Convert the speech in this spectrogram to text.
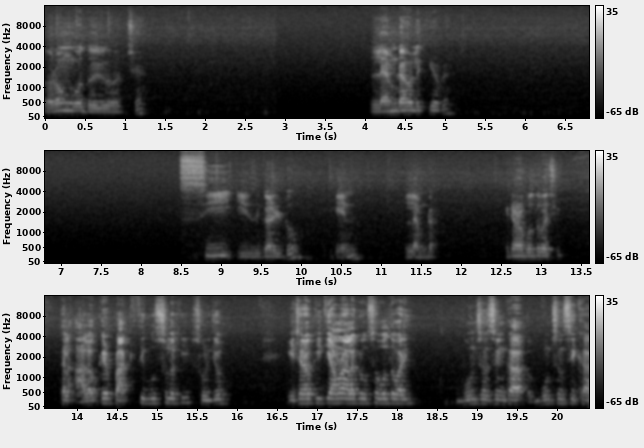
তরঙ্গ দৈর্ঘ্য হচ্ছে ল্যামডা হলে কি হবে? C is two N lambda এটা আমরা বলতে পারছি। তাহলে আলোকের প্রাকৃতিক উৎস হলো কি? সূর্য। এছাড়াও কি কি আমরা আলোকের উৎস বলতে পারি? বুনসেন শিখা বুনসেন শিখা,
